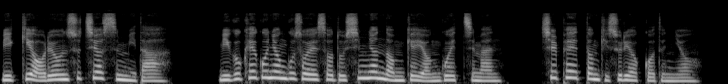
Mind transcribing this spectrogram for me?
믿기 어려운 수치였습니다. 미국 해군연구소에서도 10년 넘게 연구했지만 실패했던 기술이었거든요.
